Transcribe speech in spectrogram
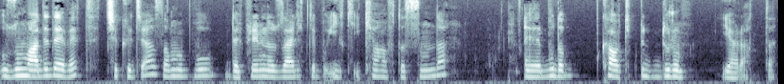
uzun vadede evet çıkacağız ama bu depremin özellikle bu ilk iki haftasında e, bu da kaotik bir durum yarattı.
